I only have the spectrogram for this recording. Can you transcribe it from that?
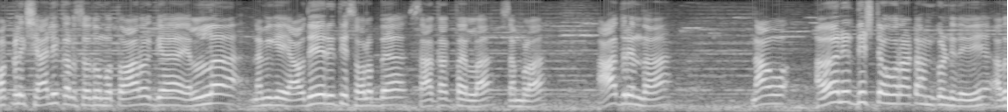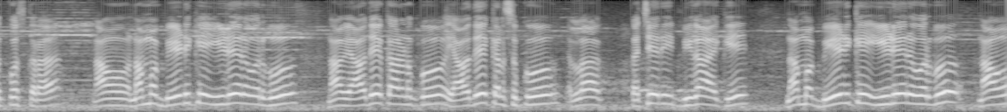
ಮಕ್ಕಳಿಗೆ ಶಾಲೆ ಕಲಿಸೋದು ಮತ್ತು ಆರೋಗ್ಯ ಎಲ್ಲ ನಮಗೆ ಯಾವುದೇ ರೀತಿ ಸೌಲಭ್ಯ ಸಾಕಾಗ್ತಾ ಇಲ್ಲ ಸಂಬಳ. ಆದ್ದರಿಂದ ನಾವು ಅನಿರ್ದಿಷ್ಟ ಹೋರಾಟ ಹಮ್ಮಿಕೊಂಡಿದ್ದೀವಿ. ಅದಕ್ಕೋಸ್ಕರ ನಾವು ನಮ್ಮ ಬೇಡಿಕೆ ಈಡೇರೋವರೆಗೂ ನಾವು ಯಾವುದೇ ಕಾರಣಕ್ಕೂ ಯಾವುದೇ ಕೆಲಸಕ್ಕೂ ಎಲ್ಲ ಕಚೇರಿ ಬೀಗ ಹಾಕಿ ನಮ್ಮ ಬೇಡಿಕೆ ಈಡೇರೋವರೆಗೂ ನಾವು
